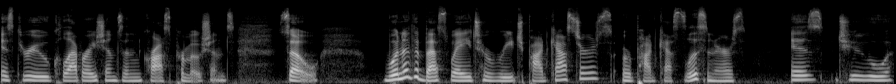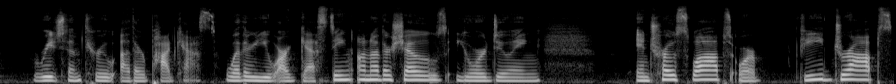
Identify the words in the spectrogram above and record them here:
is through collaborations and cross promotions. So, one of the best way to reach podcasters or podcast listeners is to reach them through other podcasts. Whether you are guesting on other shows, you're doing intro swaps or feed drops,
